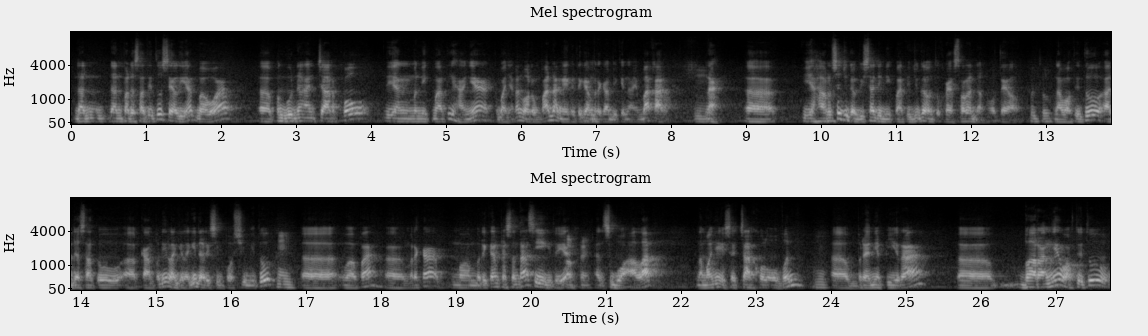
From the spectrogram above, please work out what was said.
Dan dan pada saat itu saya lihat bahwa uh, penggunaan charcoal yang menikmati hanya kebanyakan warung padang ya ketika Hmm. mereka bikin ayam bakar. Nah, uh, ya harusnya juga bisa dinikmati juga untuk restoran dan hotel. Betul. Nah waktu itu ada satu uh, company lagi-lagi dari simposium itu Hmm. uh, apa uh, mereka memberikan presentasi gitu ya. Oke. Ada sebuah alat namanya is a charcoal oven, Hmm. uh, brandnya Pira. Uh, barangnya waktu itu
